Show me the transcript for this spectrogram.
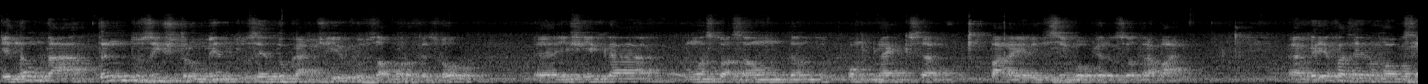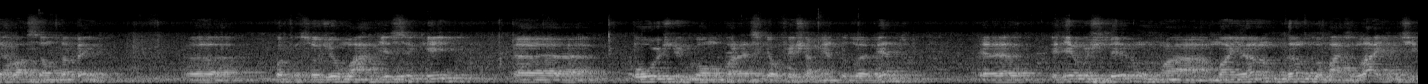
e não dá tantos instrumentos educativos ao professor, uh, e fica uma situação um tanto complexa para ele desenvolver o seu trabalho. Uh, queria fazer uma observação também. o professor Gilmar disse que hoje, como parece que é o fechamento do evento, é, iríamos ter uma manhã um tanto mais light,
